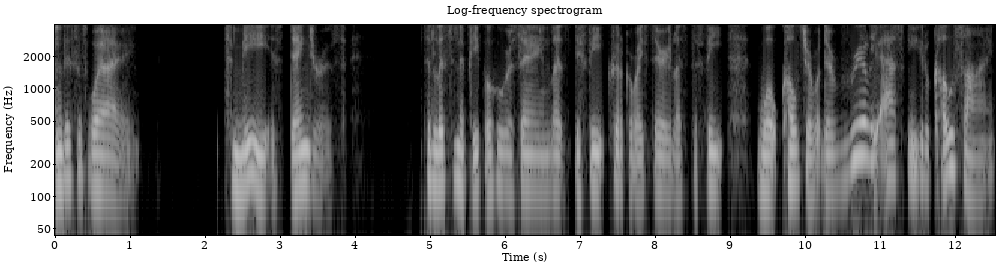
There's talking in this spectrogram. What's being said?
and this is why, to me, it's dangerous to listen to people who are saying, let's defeat critical race theory, let's defeat woke culture. What they're really asking you to co sign,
